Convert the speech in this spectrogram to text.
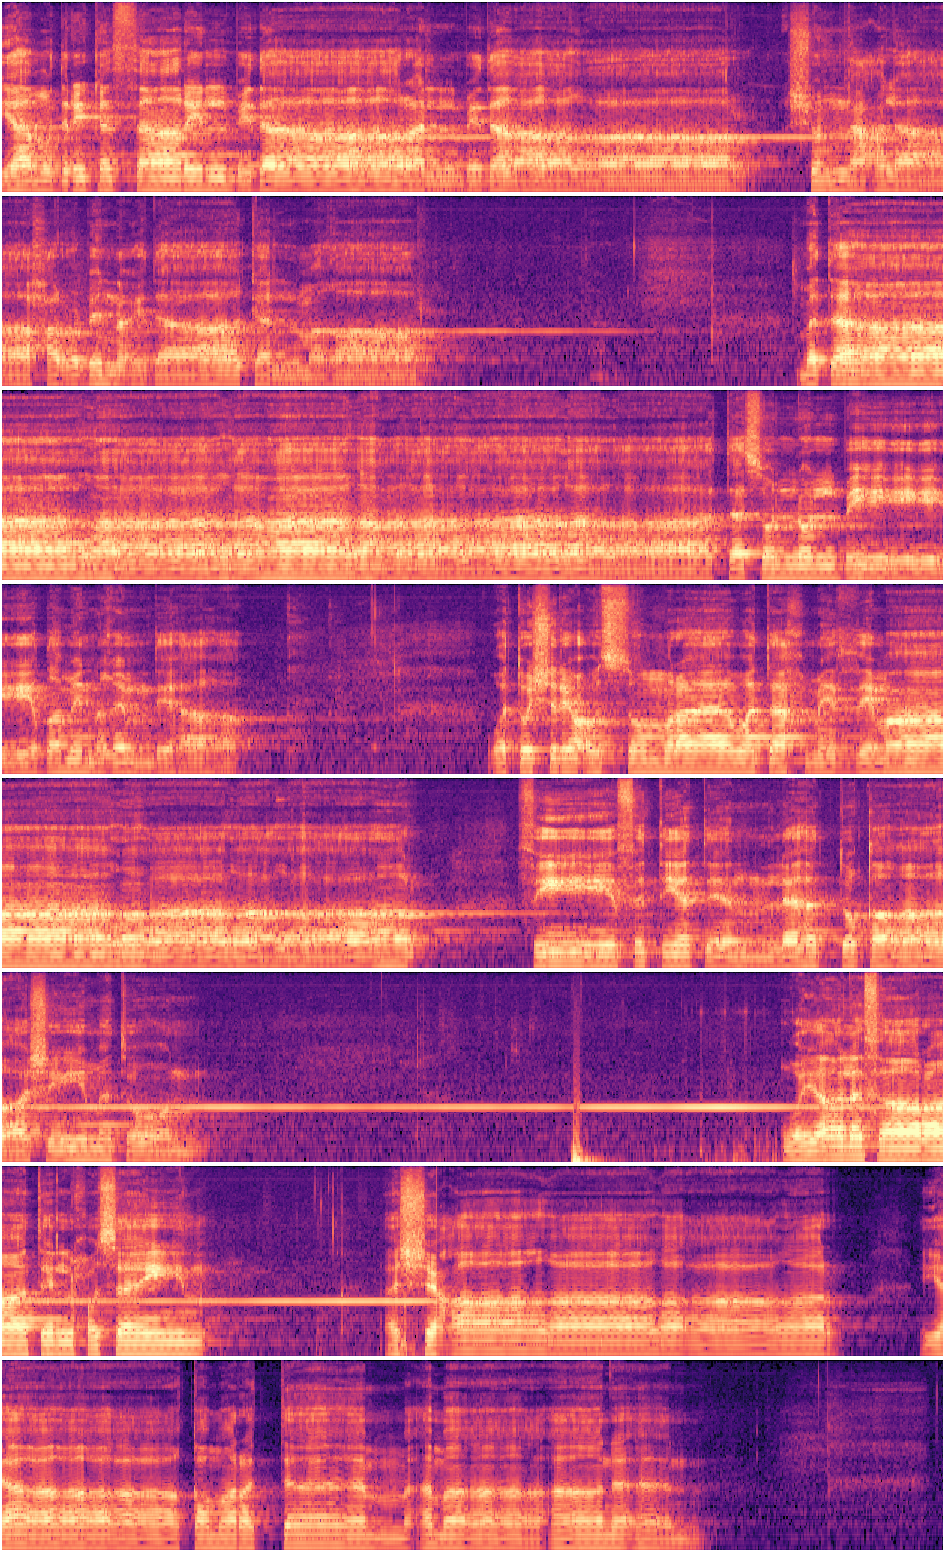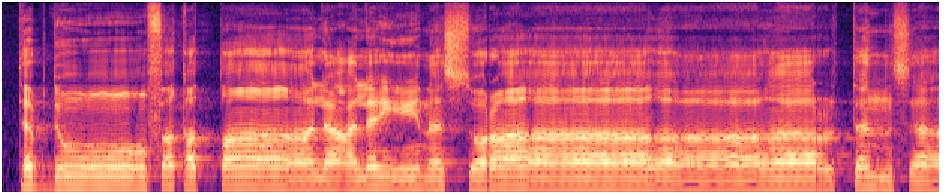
يا مدرك الثار البدار البدار. شن على حرب عداك المغار. متى تسل البيض من غمدها وتشرع السمر وتحمي الذمار في فتية لها التقى شيمة ويا لثارات الحسين. الشعار يا قمر التم أما أن تبدو فقد طال علينا السرار تنسى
